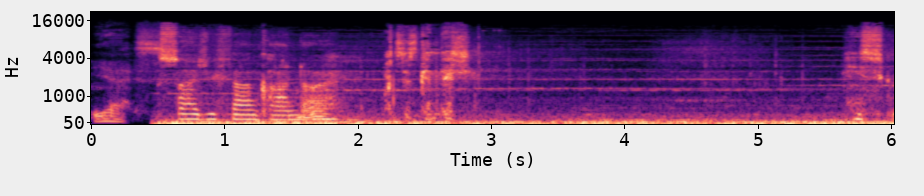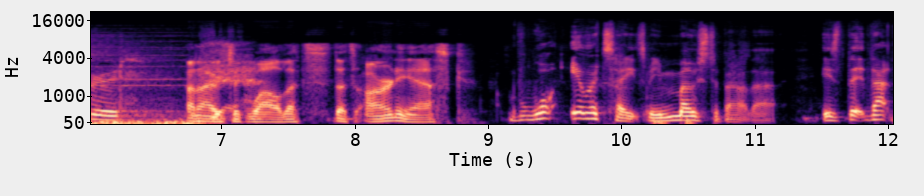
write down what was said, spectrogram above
Yes. Besides, we found Condor. What's his condition? He's screwed. And I was like, "Wow, that's that's Arnie esque." What irritates me most about that is that that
